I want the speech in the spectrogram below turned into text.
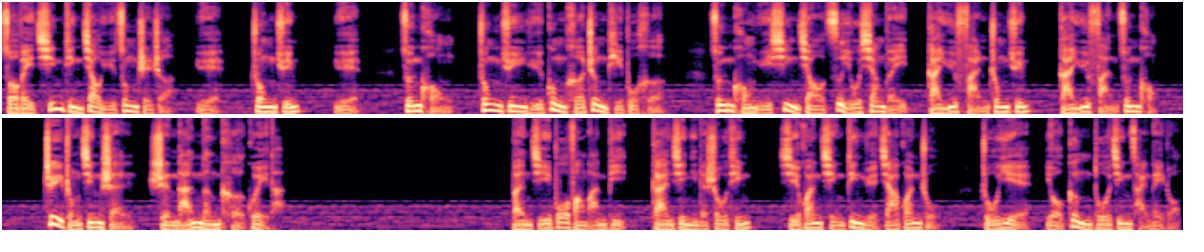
所谓钦定教育宗旨者，曰忠君，曰尊孔。忠君与共和政体不合。”尊孔与信教自由相违，敢于反忠君，敢于反尊孔，这种精神是难能可贵的。本集播放完毕，感谢您的收听，喜欢请订阅加关注，主页有更多精彩内容。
